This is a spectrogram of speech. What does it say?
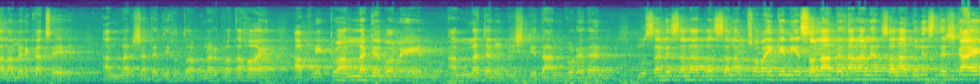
সালামের কাছে। আল্লাহর সাথে যেহেতু আপনার কথা হয়, আপনি একটু আল্লাহকে বলেন, আল্লাহ যেন বৃষ্টি দান করে দেন। মুসা আলি সালাম সবাইকে নিয়ে সলাতে দাঁড়ালেন সলাতুল ইস্তেস্কায়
